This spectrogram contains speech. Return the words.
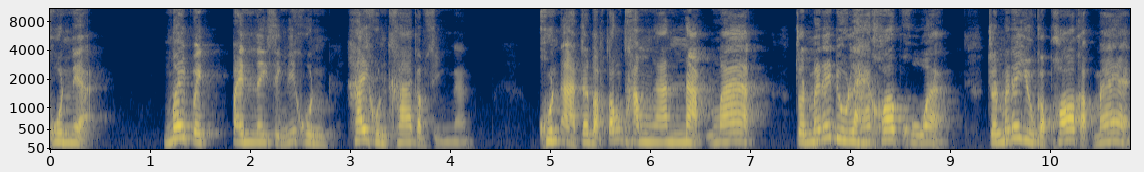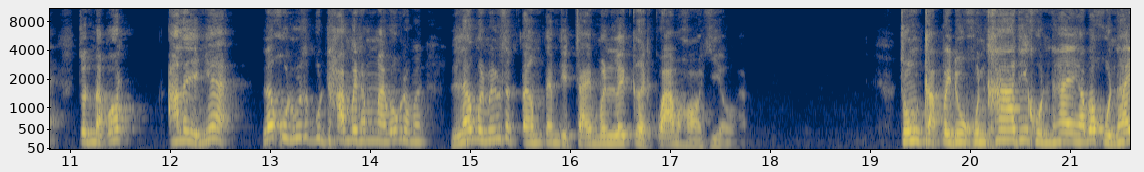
คุณเนี่ย ไม่ไปเป็นในสิ่งที่คุณให้คุณค่ากับสิ่งนั้น คุณอาจจะแบบต้องทำงานหนักมาก จนไม่ได้ดูแลครอบครัว จนไม่ได้อยู่กับพ่อกับแม่ จนแบบว่าอะไรอย่างเงี้ย แล้วคุณรู้สึกคุณทำไปทำไมว่าทำไมแล้วมันไม่รู้สึกเติมเต็มจิตใจ มันเลยเกิดความห่อเหี่ยวครับ จงกลับไปดูคุณค่าที่คุณให้ครับ ว่าคุณให้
